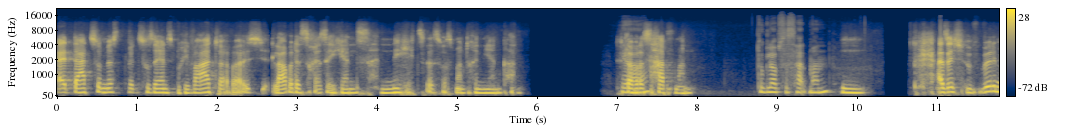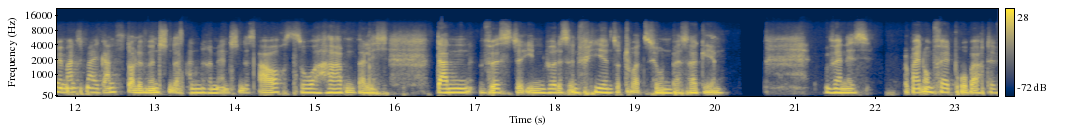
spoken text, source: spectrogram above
Äh, dazu müssten wir zu sehr ins Private, aber ich glaube, dass Resilienz nichts ist, was man trainieren kann. Ich ja. glaube, das hat man. Du glaubst, das hat man? Hm. Also ich würde mir manchmal ganz dolle wünschen, dass andere Menschen das auch so haben, weil ich dann wüsste, ihnen würde es in vielen Situationen besser gehen. Wenn ich mein Umfeld beobachte,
